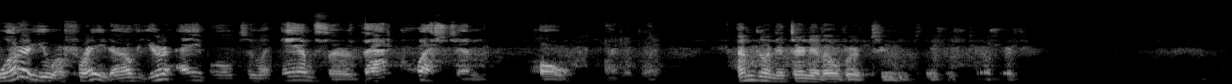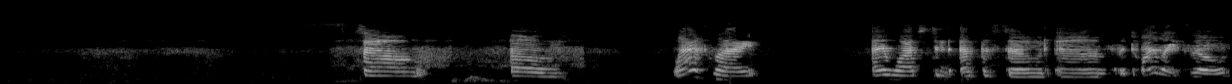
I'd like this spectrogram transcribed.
what are you afraid of? You're able to answer that question wholeheartedly. I'm going to turn it over to So, um, last night I watched an episode of The Twilight Zone.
